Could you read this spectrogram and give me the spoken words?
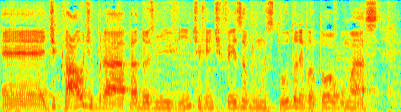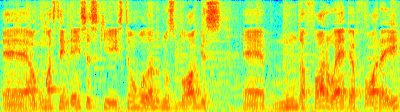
é, de cloud para 2020. A gente fez algum estudo, levantou algumas, é, algumas tendências que estão rolando nos blogs é, mundo afora, web afora aí.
